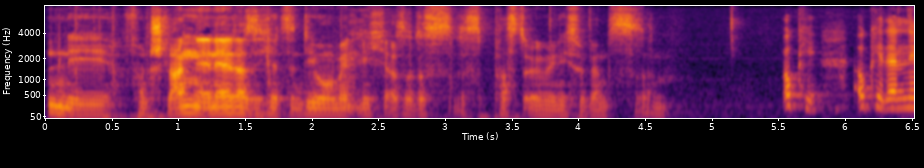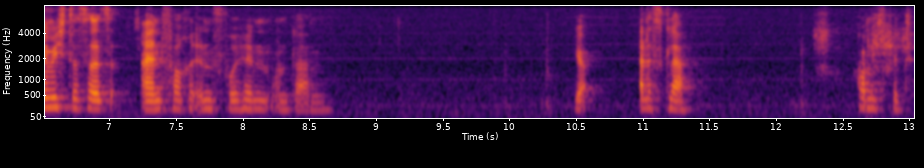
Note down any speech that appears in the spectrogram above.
nee, von Schlangen ernährt er sich jetzt in dem Moment nicht. Also das, das passt irgendwie nicht so ganz zusammen. Okay, okay, dann nehme ich das als einfache Info hin und dann. Alles klar. Komme ich mit.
